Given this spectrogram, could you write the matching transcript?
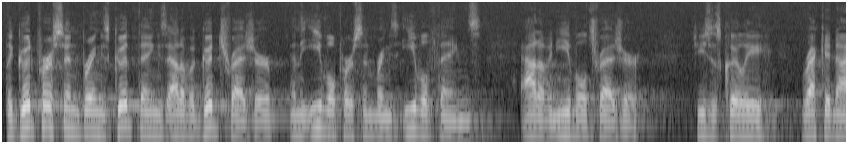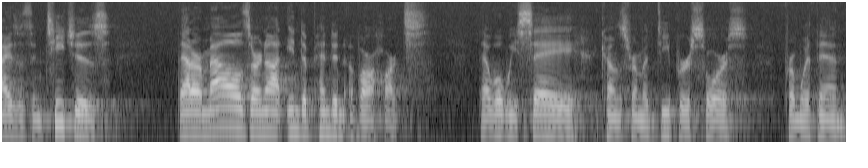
The good person brings good things out of a good treasure, and the evil person brings evil things out of an evil treasure. Jesus clearly recognizes and teaches that our mouths are not independent of our hearts, that what we say comes from a deeper source from within.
